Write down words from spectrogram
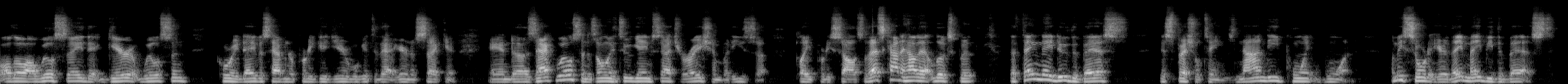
although I will say that Garrett Wilson Corey Davis having a pretty good year. We'll get to that here in a second. And uh, Zach Wilson is only two game saturation, but he's uh, played pretty solid. So that's kind of how that looks. But the thing they do the best is special teams 90.1. let me sort it here. They may be the best.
